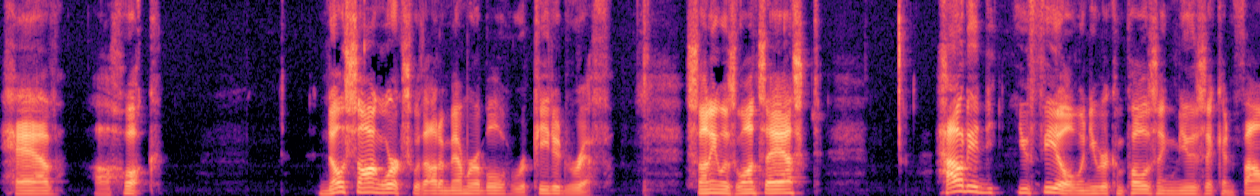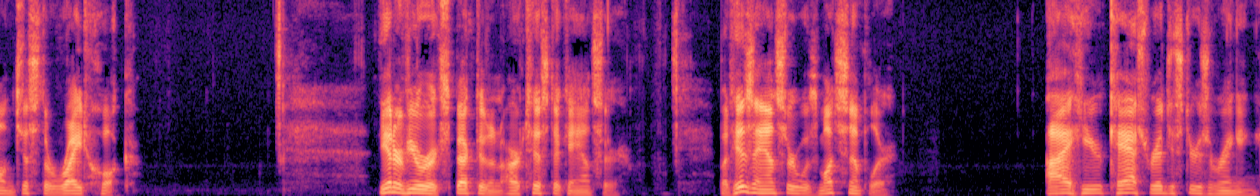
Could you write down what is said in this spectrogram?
have a hook. No song works without a memorable, repeated riff. Sonny was once asked, How did you feel when you were composing music and found just the right hook? The interviewer expected an artistic answer, but his answer was much simpler. I hear cash registers ringing.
